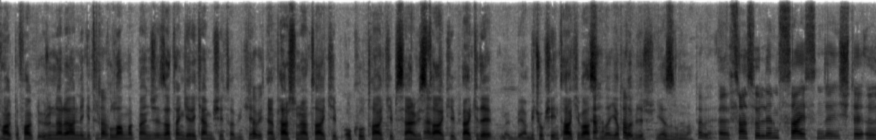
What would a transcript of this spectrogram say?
farklı farklı ürünler haline getirip Tabii. kullanmak bence zaten gereken bir şey tabii ki. Tabii. Yani personel takip, okul takip, servis Evet. takip, belki de yani birçok şeyin takibi aslında yapılabilir yazılımla. Tabii e, sensörlerimiz sayesinde işte e,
